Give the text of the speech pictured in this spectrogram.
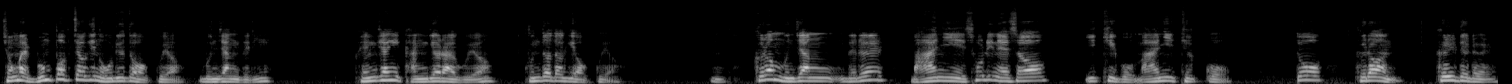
정말 문법적인 오류도 없고요. 문장들이 굉장히 간결하고요. 군더더기 없고요. 음, 그런 문장들을 많이 소리내서 익히고 많이 듣고 또 그런 글들을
